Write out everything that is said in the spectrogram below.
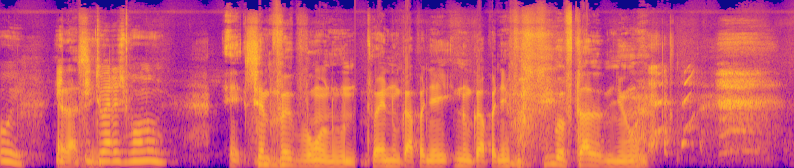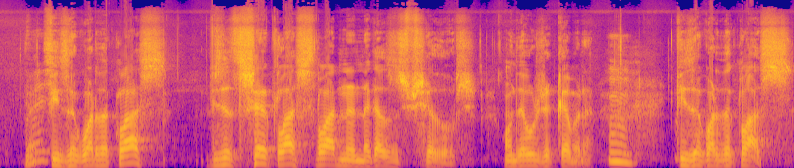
Ui. E, Era e assim. tu eras bom aluno? Eh, Sempre foi bom aluno. Também nunca apanhei, nunca apanhei bofetada nenhuma. Pois. Fiz a guarda-classe, fiz a terceira classe lá na, na Casa dos Pescadores, onde é hoje a Câmara. Fiz a guarda-classe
